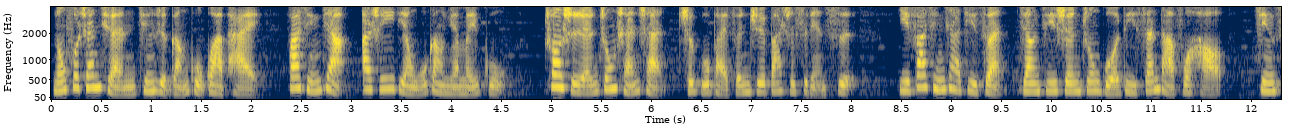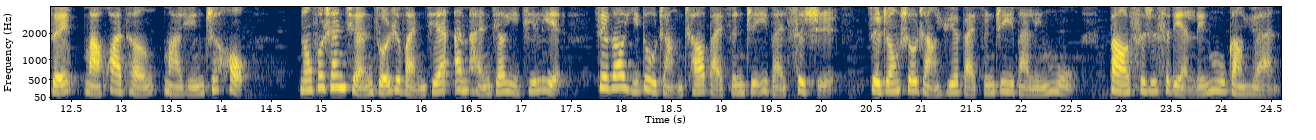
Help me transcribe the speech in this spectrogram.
农夫山泉今日港股挂牌，发行价二十一点五港元每股。创始人钟闪闪持股百分之八十四点四，以发行价计算，将跻身中国第三大富豪，紧随马化腾、马云之后。农夫山泉昨日晚间暗盘交易激烈，最高一度涨超百分之一百四十，最终收涨约百分之一百零五，报四十四点零五港元。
